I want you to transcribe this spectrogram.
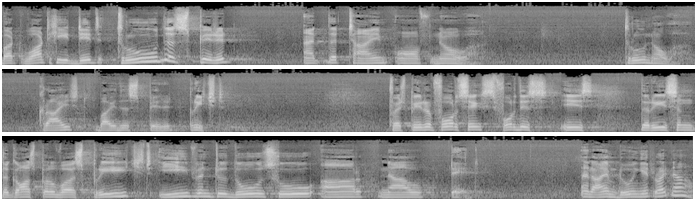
but what he did through the Spirit at the time of Noah. Through Noah, Christ by the Spirit preached. First Peter 4 6 For this is the reason the gospel was preached even to those who are now dead. And I am doing it right now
